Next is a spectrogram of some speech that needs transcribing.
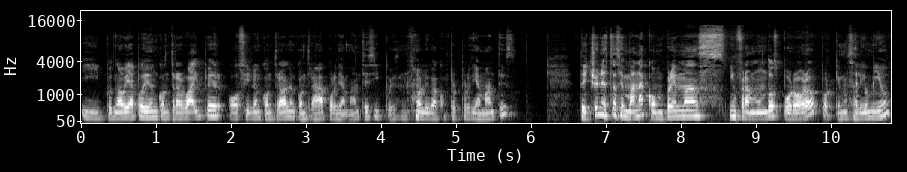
y pues no había podido encontrar Viper o si lo encontraba lo encontraba por diamantes y pues no lo iba a comprar por diamantes. De hecho en esta semana compré más inframundos por oro porque me salió mío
